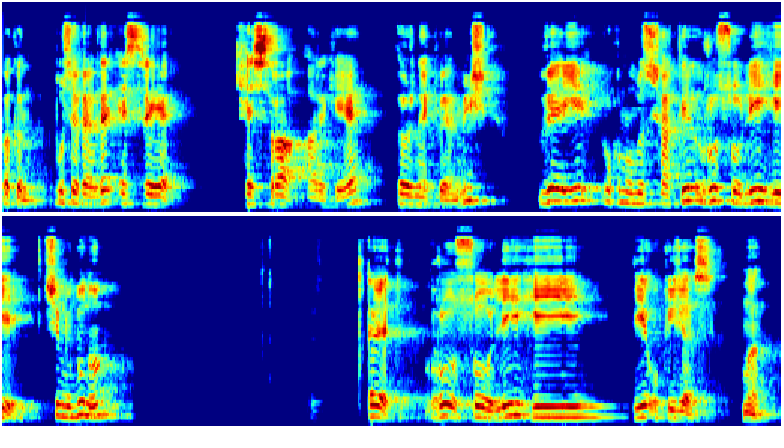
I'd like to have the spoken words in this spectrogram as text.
Bakın bu sefer de esreye, kesra harekeye örnek vermiş. V'yi okumamız şart değil. Rusulihi. Şimdi bunu evet Rusulihi diye okuyacağız mı?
